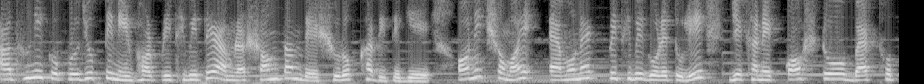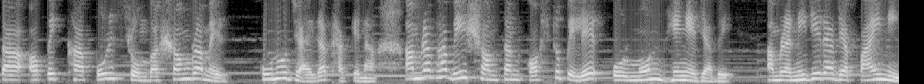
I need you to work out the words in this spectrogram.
আধুনিক ও প্রযুক্তি নির্ভর পৃথিবীতে আমরা সন্তানদের সুরক্ষা দিতে গিয়ে অনেক সময় এমন এক পৃথিবী গড়ে তুলি যেখানে কষ্ট, ব্যর্থতা, অপেক্ষা, পরিশ্রম বা সংগ্রামের কোনো জায়গা থাকে না। আমরা ভাবি সন্তান কষ্ট পেলে ওর মন ভেঙে যাবে। আমরা নিজেরা যা পাইনি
